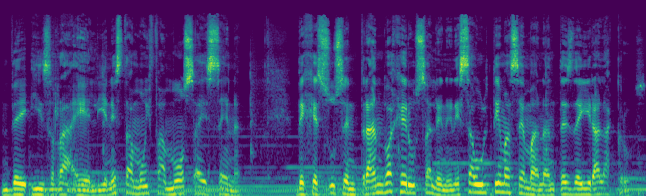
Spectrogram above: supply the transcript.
de Israel. Y en esta muy famosa escena de Jesús entrando a Jerusalén en esa última semana antes de ir a la cruz,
